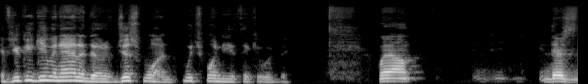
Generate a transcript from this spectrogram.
if you could give an antidote of just one, which one do you think it would be? Well, there's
